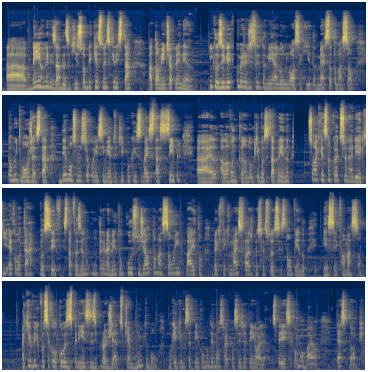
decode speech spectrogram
uh, bem organizadas aqui sobre questões que ele está atualmente aprendendo. Inclusive, como eu já disse, ele também é aluno nosso aqui da Mestre Automação, então muito bom já estar demonstrando seu conhecimento aqui, porque isso vai estar sempre uh, alavancando o que você está aprendendo. Só a questão que eu adicionaria aqui é colocar que você está fazendo um treinamento, um curso de automação em Python, para que fique mais claro para as pessoas que estão vendo essa informação. Aqui eu vi que você colocou as experiências e projetos, que é muito bom, porque aqui você tem como demonstrar que você já tem, olha, experiência com mobile, desktop,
